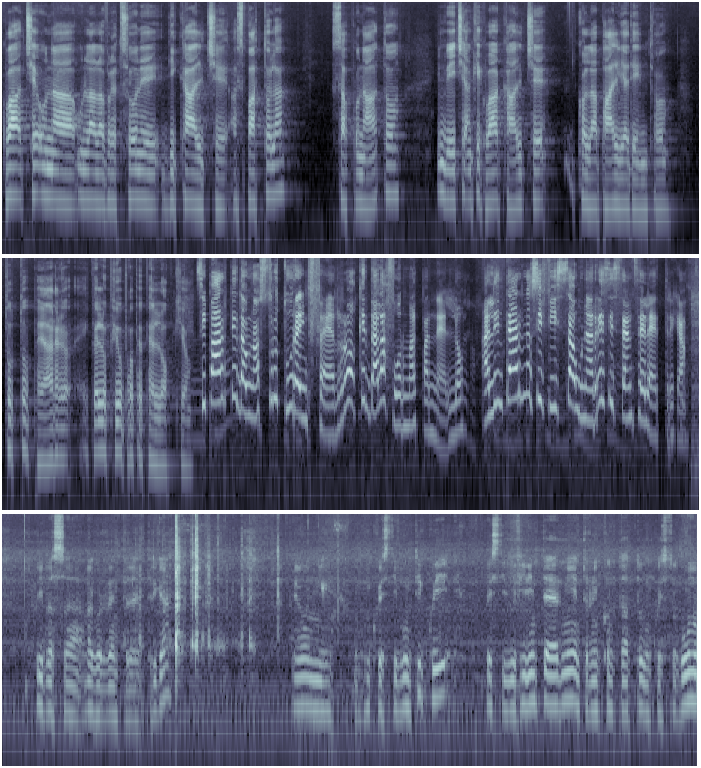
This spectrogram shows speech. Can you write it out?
Qua c'è una, una, lavorazione di calce a spatola, saponato, invece anche qua calce con la paglia dentro. Tutto per, quello più proprio per l'occhio. Si parte da una struttura in ferro che dà la forma al pannello. All'interno si fissa una resistenza elettrica. Qui passa la corrente elettrica e ogni, in questi punti qui questi due fili interni entrano in contatto con questo uno,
